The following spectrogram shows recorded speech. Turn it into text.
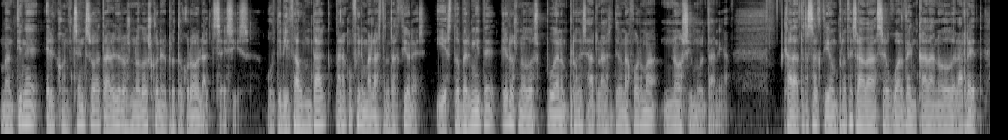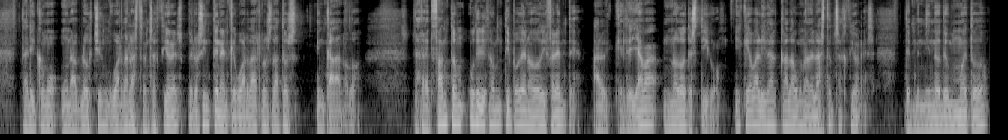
mantiene el consenso a través de los nodos con el protocolo Lachesis. Utiliza un DAG para confirmar las transacciones y esto permite que los nodos puedan procesarlas de una forma no simultánea. Cada transacción procesada se guarda en cada nodo de la red, tal y como una blockchain guarda las transacciones, pero sin tener que guardar los datos en cada nodo. La red Phantom utiliza un tipo de nodo diferente, al que le llama nodo testigo, y que valida cada una de las transacciones, dependiendo de un método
